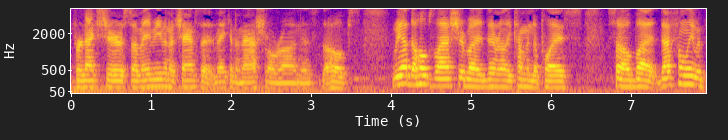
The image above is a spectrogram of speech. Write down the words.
for next year, so maybe even a chance at making a national run is the hopes. We had the hopes last year, but it didn't really come into place. So, but definitely with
